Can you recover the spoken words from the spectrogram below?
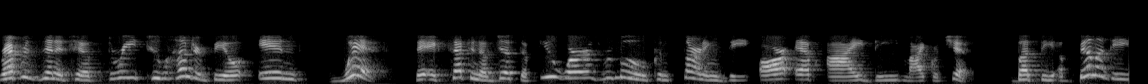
Representative 3200 bill in with the exception of just a few words removed concerning the RFID microchip. But the ability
